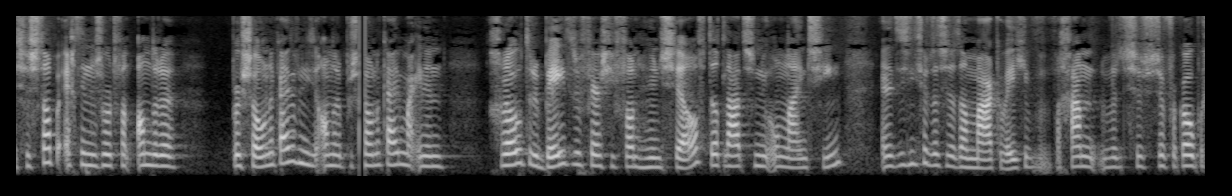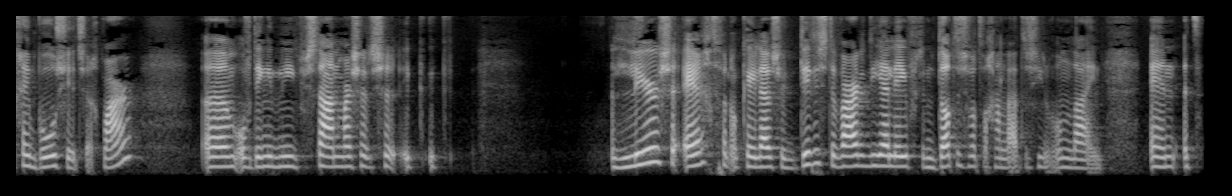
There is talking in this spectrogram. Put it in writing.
ze stappen echt in een soort van andere persoonlijkheid. Of niet een andere persoonlijkheid, maar in een grotere, betere versie van hunzelf. Dat laten ze nu online zien. En het is niet zo dat ze dat dan maken, weet je. We gaan, ze, verkopen geen bullshit, zeg maar. Um, of dingen die niet bestaan. Maar ze, ze, ik, ik leer ze echt van... Oké, luister, dit is de waarde die jij levert... en dat is wat we gaan laten zien online. En het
